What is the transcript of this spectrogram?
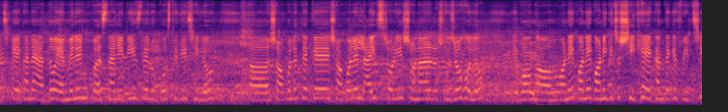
আজকে এখানে এত এমিনেন্ট পার্সোনালিটিসদের উপস্থিতি ছিল। সকলে থেকে সকলের লাইফ স্টোরি শোনার সুযোগ হলো এবং অনেক অনেক অনেক কিছু শিখে এখান থেকে ফিরছি।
